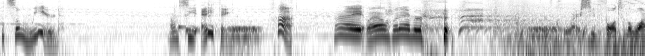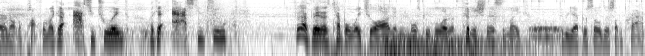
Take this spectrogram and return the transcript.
That's so weird. I don't see anything. Huh. Alright, well, whatever. of course, you'd fall to the water, not on the platform like I asked you to, Link. Like I asked you to. I feel like I've been in this temple way too long, and most people would have finished this in like three episodes or some crap.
